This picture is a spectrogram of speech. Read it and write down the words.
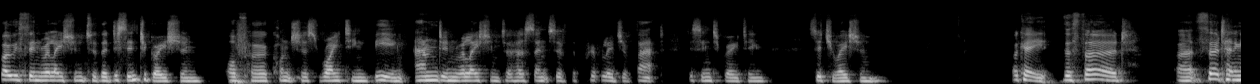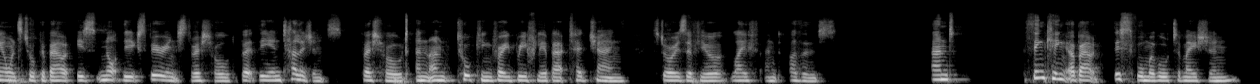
both in relation to the disintegration of her conscious writing being and in relation to her sense of the privilege of that disintegrating situation. Okay, the third uh, third heading I want to talk about is not the experience threshold, but the intelligence threshold. And I'm talking very briefly about Ted Chiang, stories of your life and others. And thinking about this form of automation,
